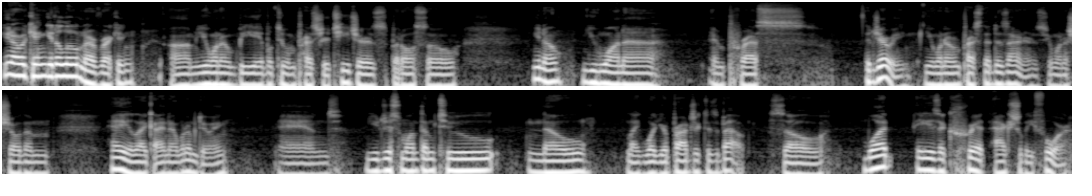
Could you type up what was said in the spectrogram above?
you know, it can get a little nerve wracking. Um, you want to be able to impress your teachers, but also, you know, you want to impress the jury. You want to impress the designers. You want to show them, hey, like, I know what I'm doing. And you just want them to know, like, what your project is about. So, what is a crit actually for?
